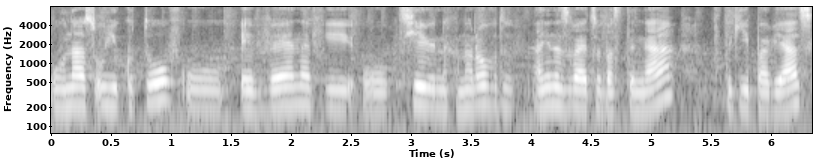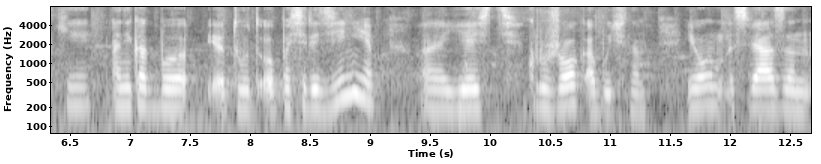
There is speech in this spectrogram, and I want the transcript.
у нас, у якутов, у эвенов и у северных народов, они называются бастыня, такие повязки. Они как бы э, тут посередине э, есть кружок обычно, и он связан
